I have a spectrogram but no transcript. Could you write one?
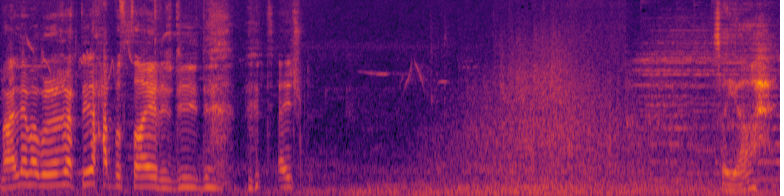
معلم ابو رجا كثير حب الصاير جديد. تعيش. صياح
